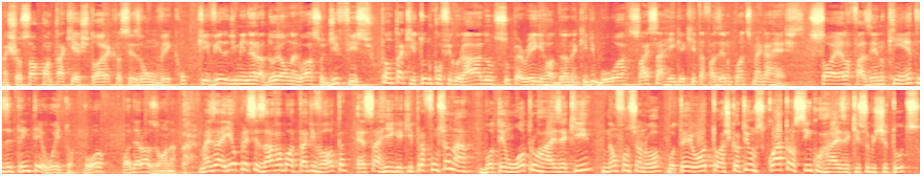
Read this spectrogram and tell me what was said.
Mas deixa eu só contar aqui a história que vocês vão ver que vida de minerador é um negócio difícil. Então tá aqui tudo configurado, Super Rig rodando aqui de boa. Só essa rig aqui tá fazendo quantos megahertz? Só ela fazendo 538, ó. Ô, poderosona. Mas aí eu precisava botar de volta essa rig aqui para funcionar. Botei um outro riser aqui, não funcionou. Botei outro, acho que eu tenho uns 4 ou 5 riser aqui substitutos.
